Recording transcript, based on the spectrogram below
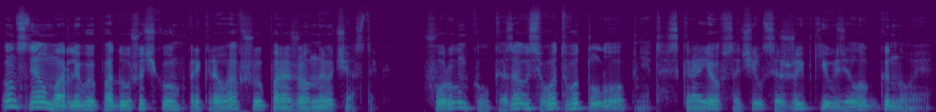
Он снял марлевую подушечку, прикрывавшую пораженный участок. Фурункул, казалось, вот-вот лопнет, с краев сочился жидкий узелок гноя.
